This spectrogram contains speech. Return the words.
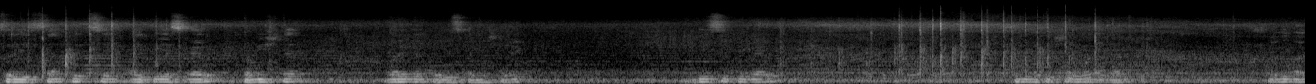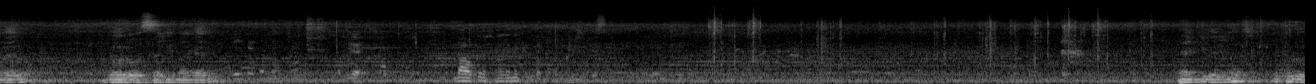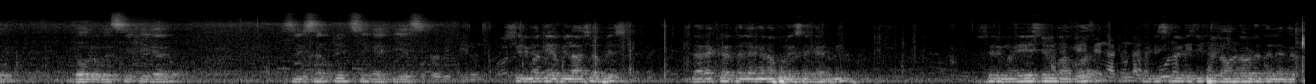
Shri Sampreet Singh IPS garu commissioner Warangal police commissionerate DCP గారు శ్రీమతి షర్మిల గారు సలీమా గారు గౌరవ సలీమా గారు థ్యాంక్ యూ వెరీ మచ్ ఇప్పుడు గౌరవ సిపి గారు Shri Sampreet Singh IPS Shrimati Abhilasha Bisht director Telangana police academy. Shri Mahesh Bhagwat additional DGP law and order Telangana.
